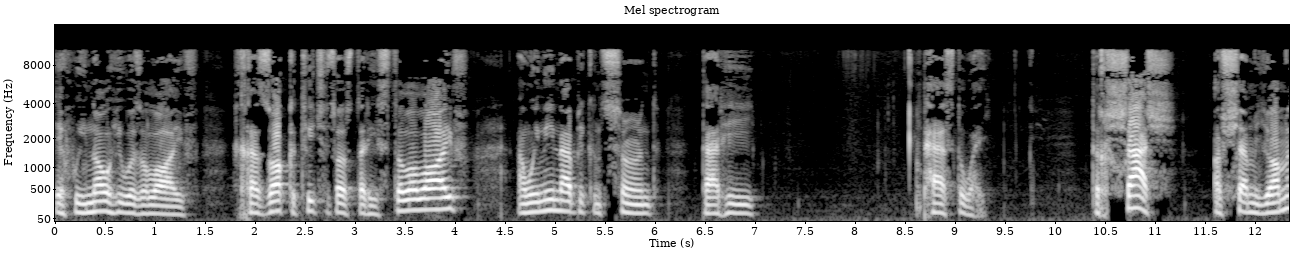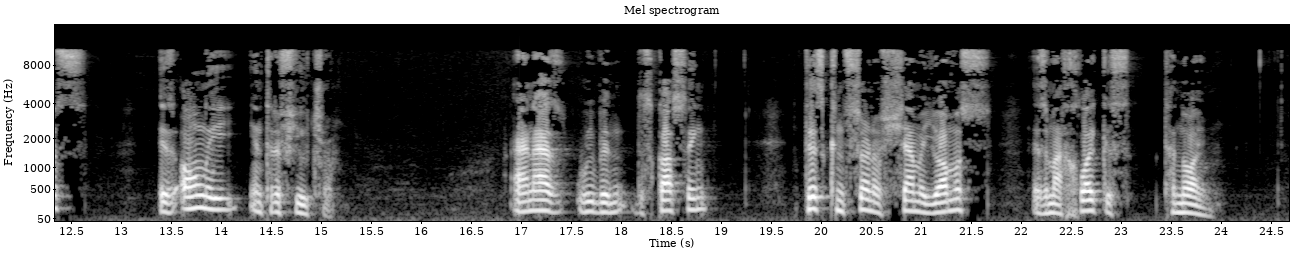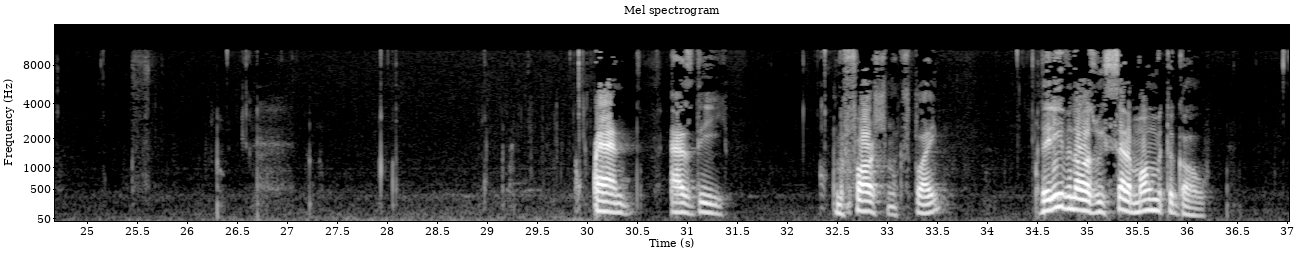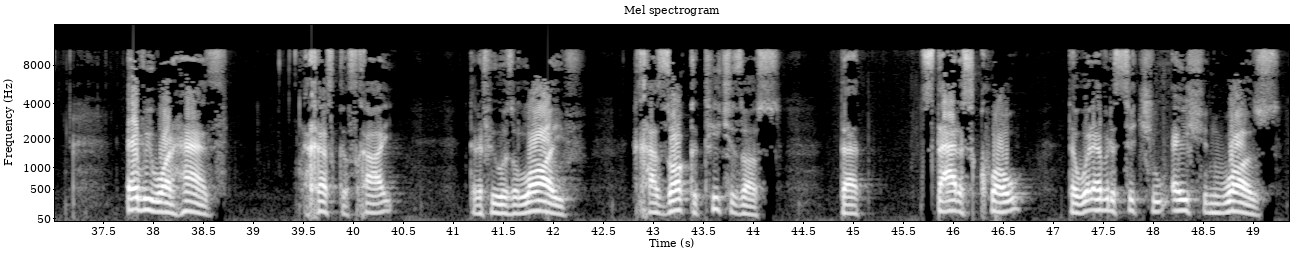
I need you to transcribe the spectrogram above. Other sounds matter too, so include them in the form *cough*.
if we know he was alive, Chazaka teaches us that he's still alive, and we need not be concerned that he passed away. The chash of Shem Yomis is only into the future. And as we've been discussing, this concern of Shem Yomis is machloikis tanoim. And as the Mefarshim explained, that even though, as we said a moment ago, everyone has cheskes chai, that if he was alive, Chazaka teaches us that status quo, that whatever the situation was,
